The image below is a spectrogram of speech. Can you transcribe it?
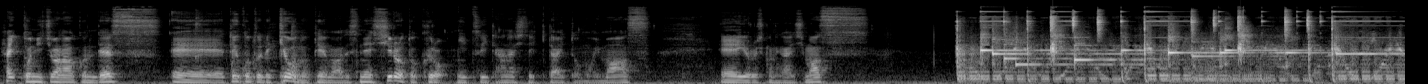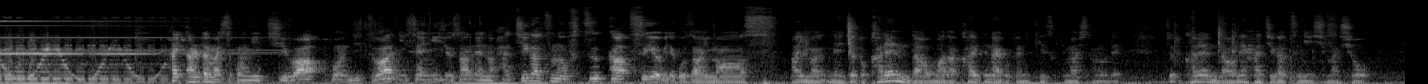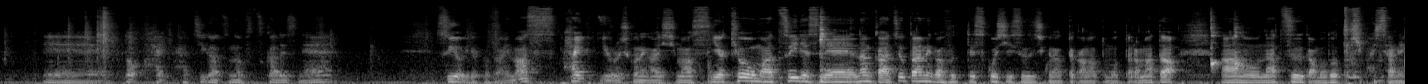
はい、こんにちは、なおくんです。えー、ということで今日のテーマはですね、白と黒について話していきたいと思います。えー、よろしくお願いします。はい、改めましてこんにちは。本日は2023年の8月の2日水曜日でございます。あ、今ね、ちょっとカレンダーをまだ変えてないことに気づきましたので、ちょっとカレンダーをね、8月にしましょう。えー、っと、はい、8月の2日ですね。水曜日でございます。はい、よろしくお願いします。いや、今日も暑いですね。なんかちょっと雨が降って少し涼しくなったかなと思ったら、また、あの、夏が戻ってきましたね。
